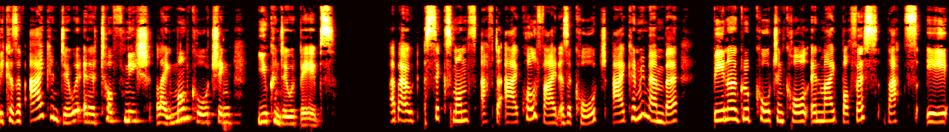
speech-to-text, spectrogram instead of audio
Because if I can do it in a tough niche like mum coaching, you can do it, babes. About six months after I qualified as a coach, I can remember being on a group coaching call in my office. That's a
